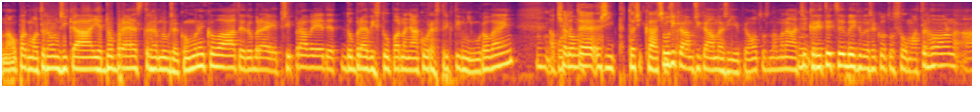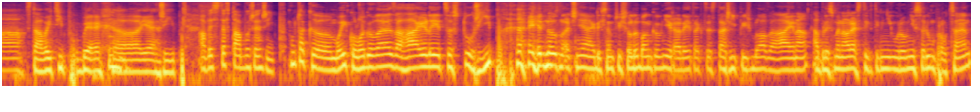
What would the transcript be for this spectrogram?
Naopak Matterhorn říká, je dobré s trhem dobře komunikovat, je dobré je připravit, je dobré vystoupat na nějakou restriktivní úroveň. Mm-hmm. A potom, Čili to je říp, to říká říp. To říkám, říkáme říp. Jo? To znamená, ti mm. kritici bych řekl, to jsou Matterhorn a stávající průběh mm. je říp. A vy jste v táboře říp. No tak uh, moji kolegové zahájili cestu říp jednoznačně. A když jsem přišel do bankovní rady, tak cesta říp již byla zahájena a byli jsme na restriktivní úrovni 7%.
